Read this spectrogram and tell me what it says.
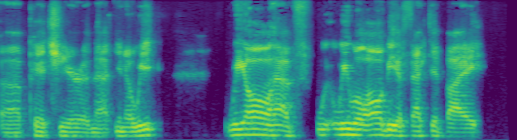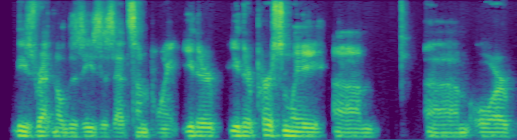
uh, pitch here, and that you know we we all have we, we will all be affected by these retinal diseases at some point, either either personally um, um, or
